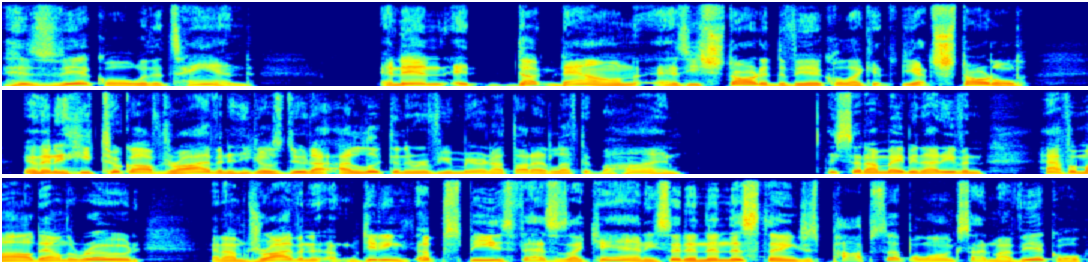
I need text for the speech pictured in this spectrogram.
his vehicle with its hand. And then it ducked down as he started the vehicle, like it got startled and then he took off driving and he goes, dude, I, I looked in the rearview mirror and I thought I'd left it behind. He said, I'm maybe not even half a mile down the road and I'm driving, I'm getting up speed as fast as I can. He said, and then this thing just pops up alongside my vehicle.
